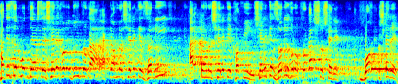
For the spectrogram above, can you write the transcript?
হাদিসের মধ্যে আসছে, সেরেক হলো দুই প্রকার। একটা হলো সেরেকে জলি আর একটা হলো সেরেকে খফি। সেরেকে জলি হলো প্রকাশ্য সেরেক, বড় সেরেক।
